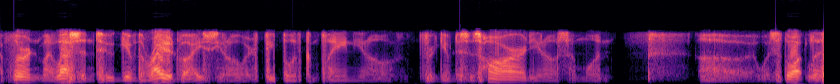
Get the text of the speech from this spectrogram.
I've learned my lesson to give the right advice. You know, where people have complained, you know, forgiveness is hard. You know, someone uh, was thoughtless,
